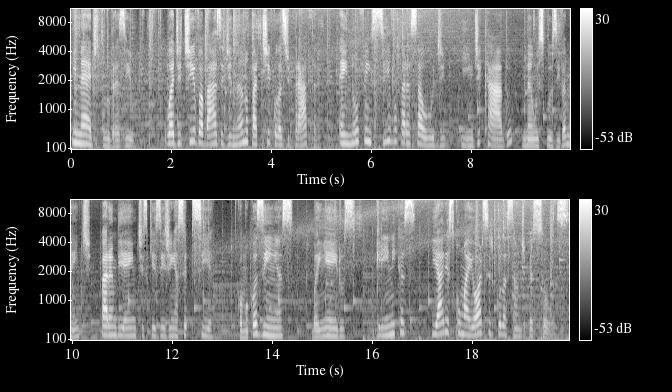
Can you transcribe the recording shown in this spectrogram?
Inédito no Brasil, o aditivo à base de nanopartículas de prata é inofensivo para a saúde e indicado, não exclusivamente, para ambientes que exigem asepsia como cozinhas, banheiros, clínicas e áreas com maior circulação de pessoas.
